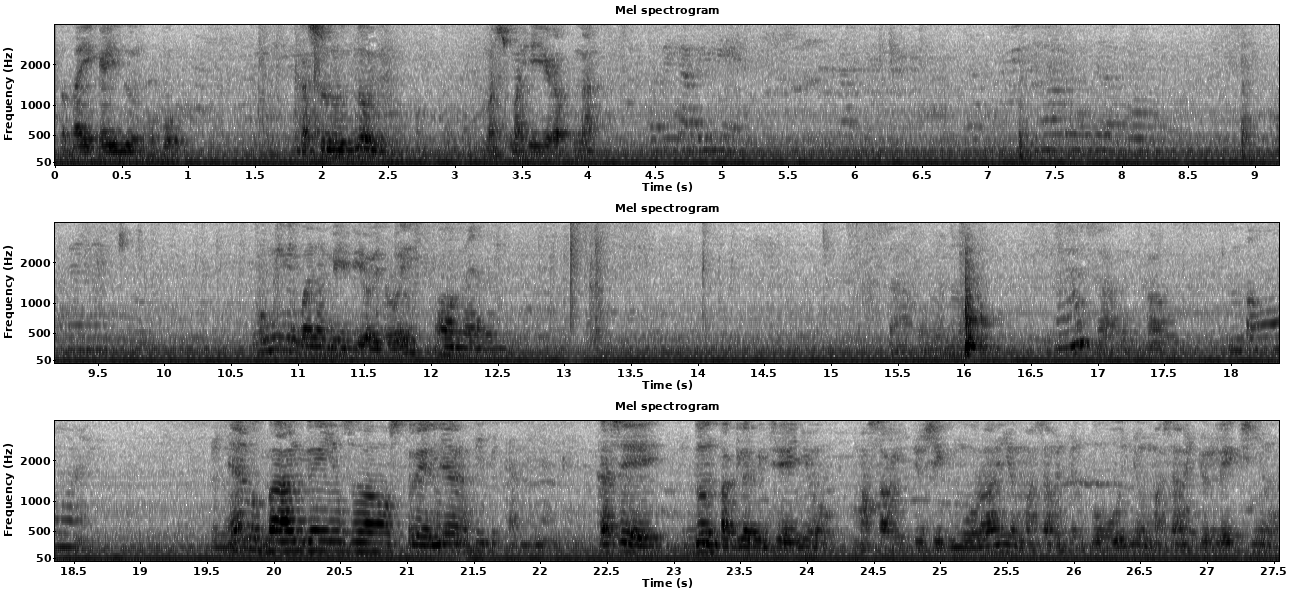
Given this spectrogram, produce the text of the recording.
Patay kayo dun. Opo. Kasunod nun, mas mahirap na. Bumili ba ng baby oil, Roy? Oh, meron. Sa akong ano. Hmm? Sa akong pao. Ang bango nga eh. Yan, magbahan kayo niyan sa Australia. Bili kami ng. Kasi doon taglamig sa inyo, masakit yung sigmura nyo, masakit yung tuhod nyo, masakit yung legs nyo.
